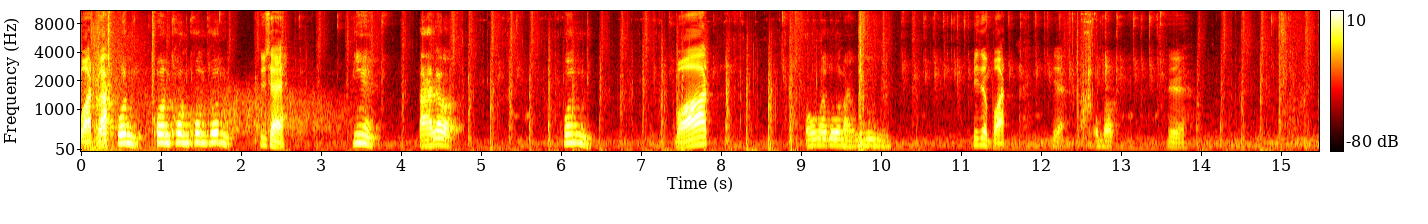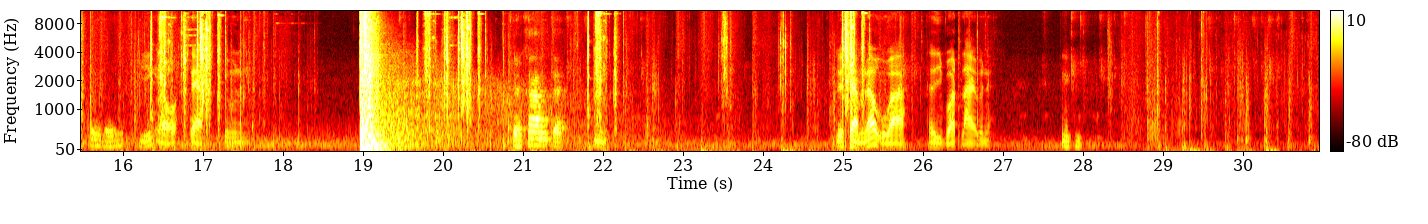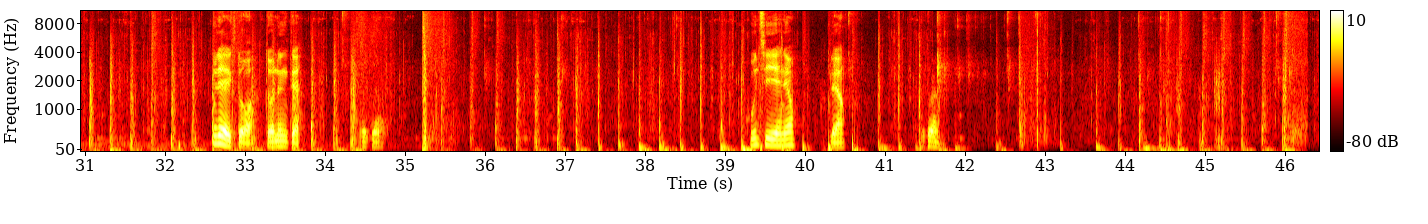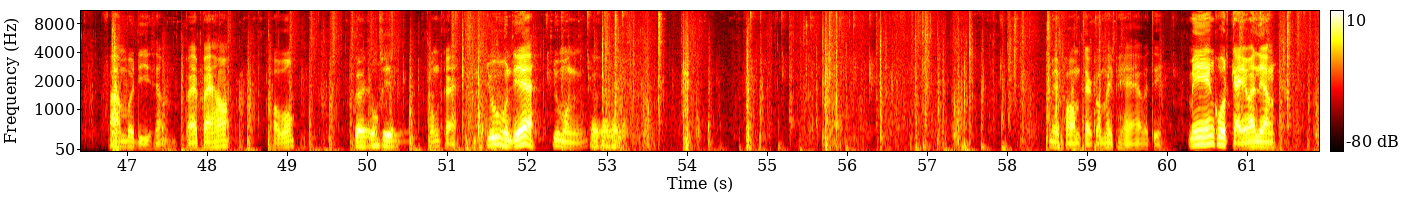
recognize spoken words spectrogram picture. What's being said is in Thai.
บอดหลัวะกคนคนคนคนคนพี่ใช่นี่ตายแล้วคนบอดโอ้มาดูหน่อยนี่มีแต่บอดเนี่ยโอ้บอกเออเอ้ยเลยยิงแอวแตกคือมันเป็นข้ามแต่เดือดแซมแล้วกูว่าถ้าอีบอดไลน์ไปเนี่ย ไม่ได้อีกตัว ตัวหนึ่งเตะเดี๋ยวคูณสี่เนี่ยเหลืองเพื่อนฟาร์มบอดีซ้ำไปไปเฮาเอาวงเดี๋ยวคุณชีวงไก่อยู่คนเดียวอยู่หมองเดี๋ยวเดี๋ยวเดี๋ยวไม่พร้อมแต่ก็ไม่แพ้ปฏิแม่งโคตรไก่วะเหลือง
